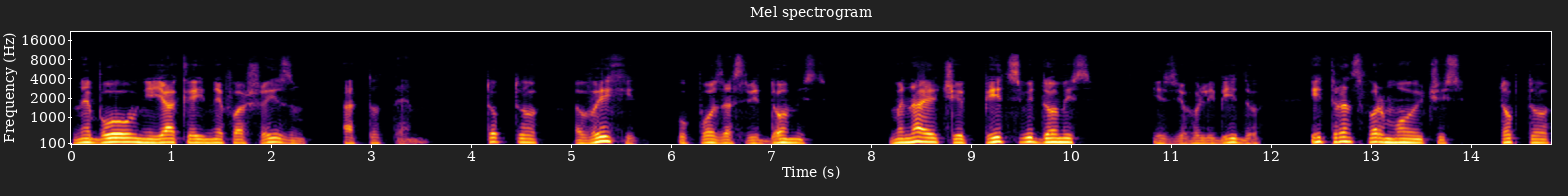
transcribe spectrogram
не був ніякий не фашизм, а тотем. Тобто вихід у позасвідомість, минаючи підсвідомість із його лібідо і трансформуючись, тобто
